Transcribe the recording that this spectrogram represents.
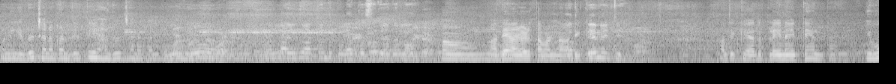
ನನಗೆ ಇದು ಚೆನ್ನಾಗಿ ಕಾಣ್ತೈತಿ ಅದು ಚೆನ್ನಾಗಿ ಕಾಣ್ತೈತಿ ಎಲ್ಲ ಇದು ಹಾಕೊಂಡು ತೊಳೆಕೋಸಿದೆ ಅದೆಲ್ಲ. ಹಾಂ ಅದೇ ಹೇಳ್ತಾವಣ್ಣ ಅದಕ್ಕೆ. ಅದಕ್ಕೆ ಅದು ಪ್ಲೇನ್ ಐತೆ ಅಂತ. ಇವು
